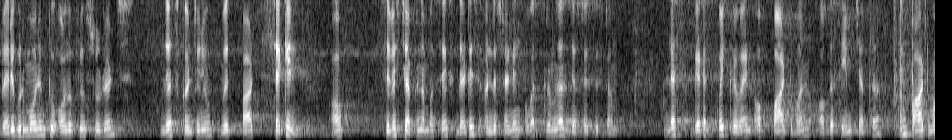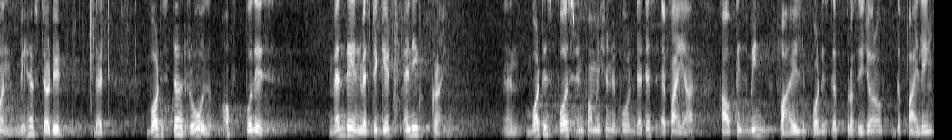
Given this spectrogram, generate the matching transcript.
Very good morning to all of you students. Let's continue with part second of civics chapter number 6 that is understanding our criminal justice system. Let's get a quick rewind of part 1 of the same chapter. In part 1 we have studied that what is the role of police when they investigate any crime and what is first information report that is FIR how it is being filed what is the procedure of the filing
